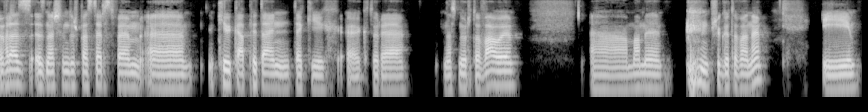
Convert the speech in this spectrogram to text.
Wraz z naszym duszpasterstwem kilka pytań takich, które nas nurtowały, mamy przygotowane i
